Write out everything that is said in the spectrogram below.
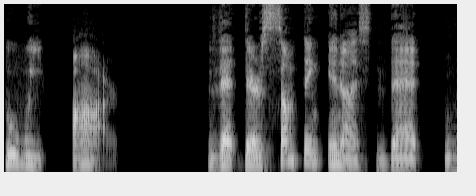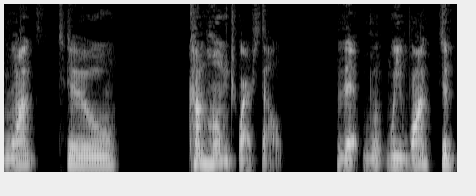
who we are, that there's something in us that wants to come home to ourselves, that we want to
